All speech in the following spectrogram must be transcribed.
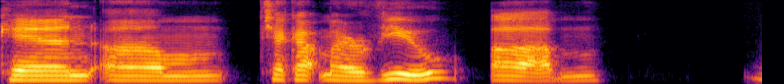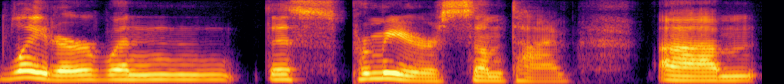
can um check out my review um later when this premieres sometime. Um,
